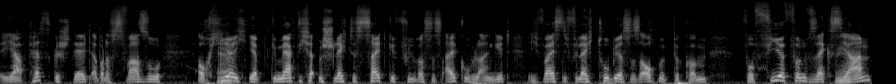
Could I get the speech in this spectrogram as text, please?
ja, festgestellt, aber das war so, auch hier, ja. ich, ihr habt gemerkt, ich habe ein schlechtes Zeitgefühl, was das Alkohol angeht. Ich weiß nicht, vielleicht Tobias das auch mitbekommen. Vor vier, fünf, sechs ja. Jahren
